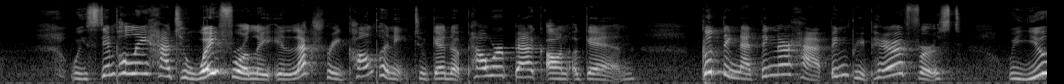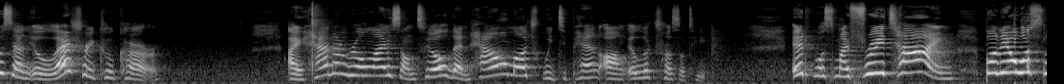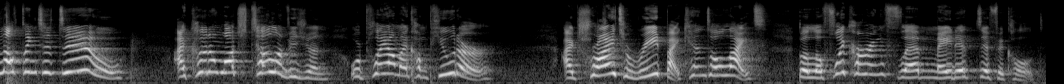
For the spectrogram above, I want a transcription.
We simply had to wait for the electric company to get the power back on again. Good thing that dinner had been prepared first. We used an electric cooker. I hadn't realized until then how much we depend on electricity. It was my free time, but there was nothing to do. I couldn't watch television or play on my computer. I tried to read by candlelight, but the flickering flame made it difficult.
